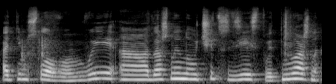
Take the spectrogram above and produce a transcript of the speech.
одним словом, вы э, должны научиться действовать. Неважно,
